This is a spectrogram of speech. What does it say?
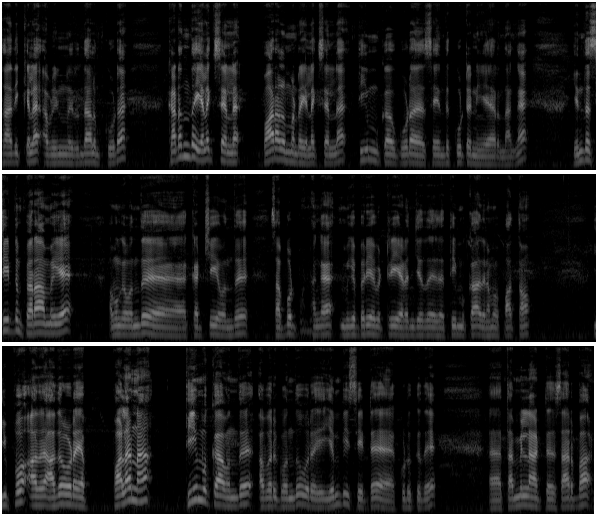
சாதிக்கலை அப்படின்னு இருந்தாலும் கூட கடந்த எலெக்ஷனில் பாராளுமன்ற எலெக்ஷனில் திமுக கூட சேர்ந்து கூட்டணியாக இருந்தாங்க. எந்த சீட்டும் பெறாமையே அவங்க வந்து கட்சியை வந்து சப்போர்ட் பண்ணாங்க. மிகப்பெரிய வெற்றி அடைஞ்சது திமுக அதை நம்ம பார்த்தோம். இப்போது அது அதோடைய பலனாக திமுக வந்து அவருக்கு வந்து ஒரு எம்பி சீட்டை கொடுக்குது. தமிழ்நாட்டு சார்பாக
